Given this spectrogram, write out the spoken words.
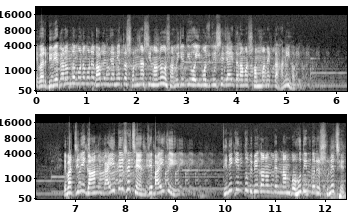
এবার বিবেকানন্দ মনে মনে ভাবলেন যে আমি একটা সন্ন্যাসী মানুষ, আমি যদি ওই মজলিসে যাই তাহলে আমার সম্মানে একটা হানি হবে। এবার যিনি গান গাইতে এসেছেন, যে বাইজি, তিনি কিন্তু বিবেকানন্দের নাম বহুদিন ধরে শুনেছেন।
